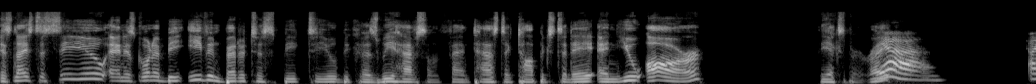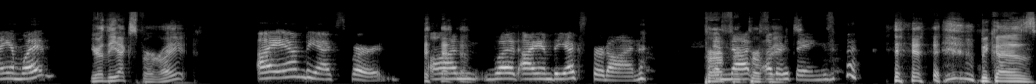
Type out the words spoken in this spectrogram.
It's nice to see you, and it's going to be even better to speak to you because we have some fantastic topics today, and you are the expert, right? Yeah. I am what? You're the expert, right? I am the expert on what I am the expert on Perfect, and not perfect. other things. because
